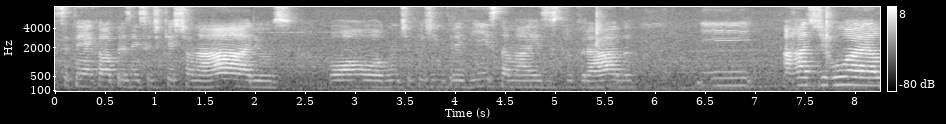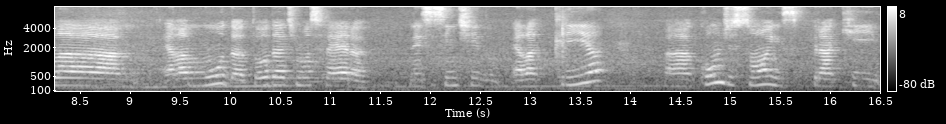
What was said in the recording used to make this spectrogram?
você tem aquela presença de questionários ou algum tipo de entrevista mais estruturada. E a rádio de rua, ela, ela muda toda a atmosfera nesse sentido. Ela cria ah, condições para que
